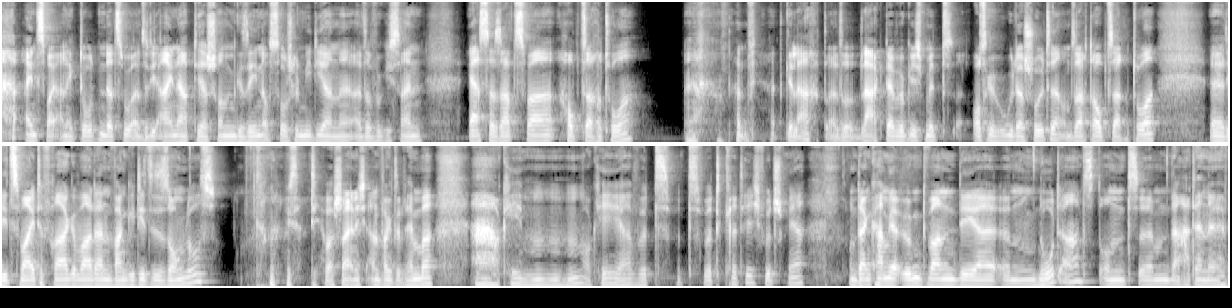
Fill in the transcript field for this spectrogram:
Ein, zwei Anekdoten dazu. Also die eine habt ihr ja schon gesehen auf Social Media. Ne? Also wirklich sein erster Satz war Hauptsache Tor. Ja, und hat gelacht, also lag da wirklich mit ausgekugelter Schulter und sagt Hauptsache Tor. Äh, die zweite Frage war dann, wann geht die Saison los? ich sagte ja wahrscheinlich Anfang September. Ah, okay, mm, okay, ja, wird, wird, wird kritisch, wird schwer. Und dann kam ja irgendwann der ähm, Notarzt und ähm, da hat er eine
